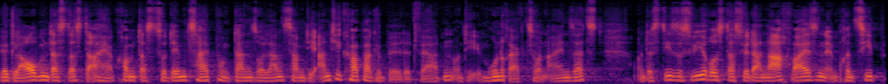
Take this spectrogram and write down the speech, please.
Wir glauben, dass das daher kommt, dass zu dem Zeitpunkt dann so langsam die Antikörper gebildet werden und die Immunreaktion einsetzt und dass dieses Virus, das wir da nachweisen, im Prinzip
